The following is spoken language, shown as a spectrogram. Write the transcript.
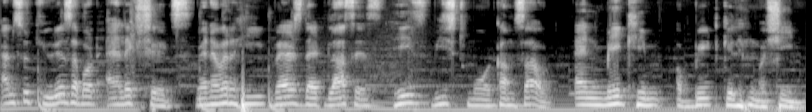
I'm so curious about Alex shades. Whenever he wears that glasses, his beast mode comes out and make him a beat killing machine.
